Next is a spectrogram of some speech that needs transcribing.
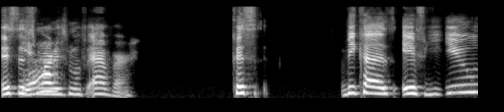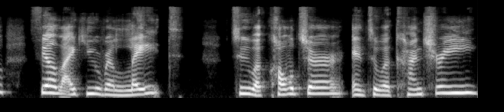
It's the yeah. smartest move ever. Cuz because if you feel like you relate to a culture and to a country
